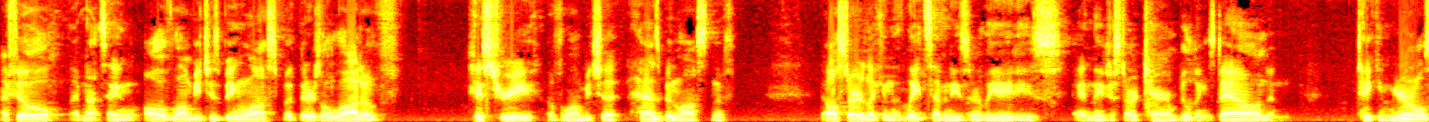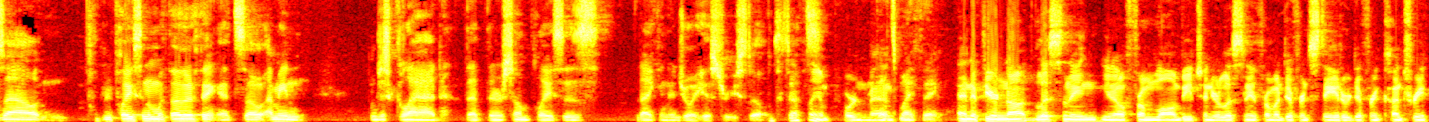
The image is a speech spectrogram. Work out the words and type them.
I feel I'm not saying all of Long Beach is being lost, but there's a lot of history of Long Beach that has been lost. In the, it all started like in the late 70s, early 80s, and they just started tearing buildings down and taking murals out and replacing them with other things. And so, I mean, I'm just glad that there are some places that I can enjoy history still. It's definitely important, man. That's my thing. And if you're not listening, you know, from Long Beach and you're listening from a different state or different country,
